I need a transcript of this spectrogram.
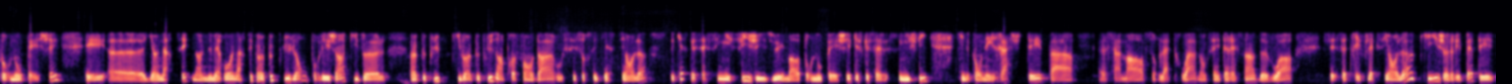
pour nos péchés. Et euh, il y a un article dans le numéro, un article un peu plus long pour les gens qui veulent un peu plus, qui vont un peu plus en profondeur aussi sur ces questions-là qu'est-ce que ça signifie Jésus est mort pour nos péchés? Qu'est-ce que ça signifie qu'on est racheté par euh, sa mort sur la croix? Donc, c'est intéressant de voir cette réflexion-là qui, je le répète, est,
